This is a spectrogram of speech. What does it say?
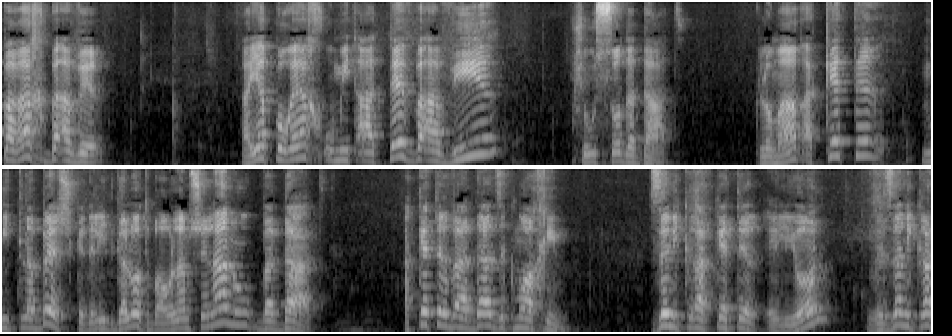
פרח באוויר. היה פורח ומתעטף באוויר שהוא סוד הדעת. כלומר, הכתר מתלבש כדי להתגלות בעולם שלנו בדעת. הכתר והדעת זה כמו אחים. זה נקרא כתר עליון וזה נקרא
